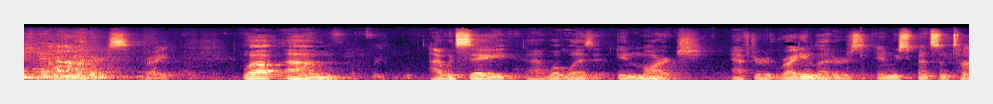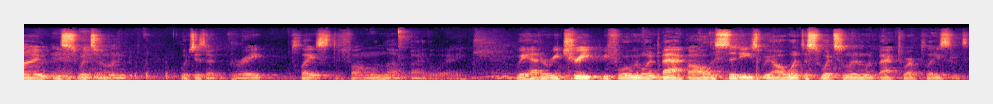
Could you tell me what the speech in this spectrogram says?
of letters, right? Well, um, I would say, uh, what was it? In March, after writing letters, and we spent some time in Switzerland, which is a great place to fall in love, by the way. We had a retreat before we went back. All the cities, we all went to Switzerland, went back to our places.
